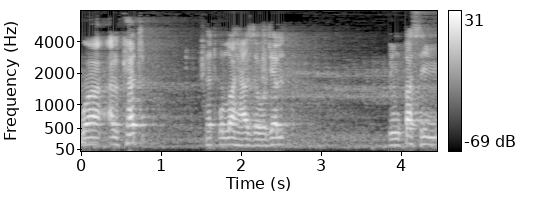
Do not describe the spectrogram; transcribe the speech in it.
والكتب كتب الله عز وجل ينقسم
